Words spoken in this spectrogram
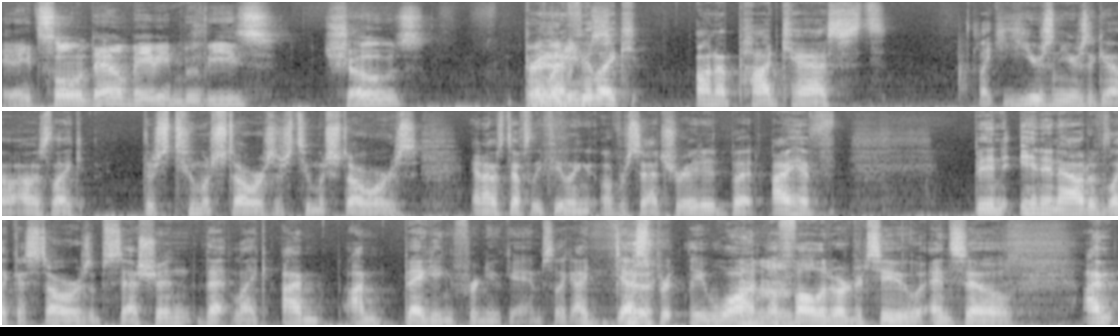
It ain't slowing down, baby. Movies, shows. Brandon, I feel like on a podcast like years and years ago, I was like, there's too much Star Wars, there's too much Star Wars, and I was definitely feeling oversaturated. But I have been in and out of like a Star Wars obsession that like I'm I'm begging for new games. Like I desperately want a uh-huh. Fallen Order 2 and so I'm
